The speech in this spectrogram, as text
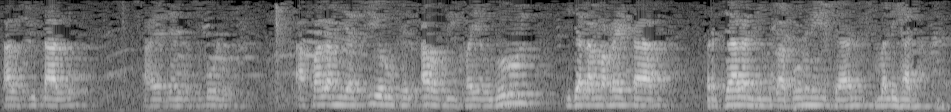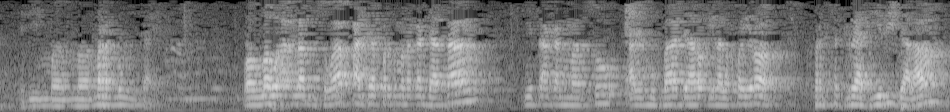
Al-Qital ayat yang ke-10 afalam yasiru fil ardi fayanzurun di dalam mereka berjalan di muka bumi dan melihat. Jadi merenungkan. Wallahu a'lam bishawab. Pada pertemuan akan datang kita akan masuk al-mubadaru ilal khairat, bersegera diri dalam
